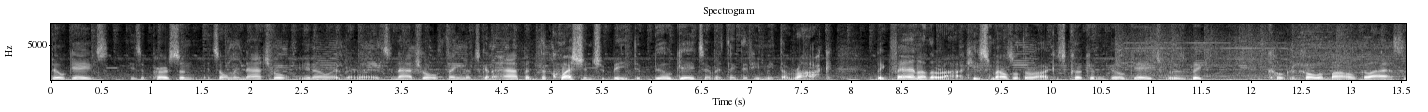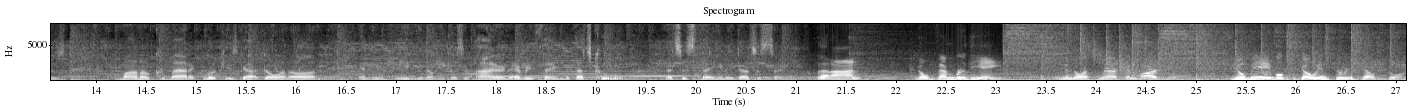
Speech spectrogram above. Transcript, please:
Bill Gates, he's a person. It's only natural, you know, it's a natural thing that's going to happen. The question should be, did Bill Gates ever think that he'd meet The Rock? Big fan of The Rock. He smells what The Rock is cooking. Bill Gates with his big Coca-Cola bottle glasses, monochromatic look he's got going on. And he, he, you know, he doesn't iron everything, but that's cool. That's his thing, and he does his thing. That on November the 8th, in the North American market, you'll be able to go into retail stores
